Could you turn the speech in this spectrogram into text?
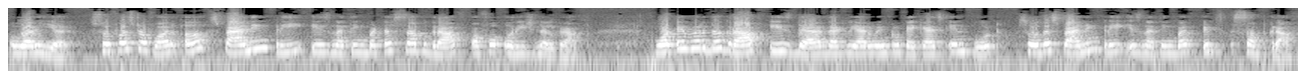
over here. So first of all a spanning tree is nothing but a subgraph of a original graph. Whatever the graph is there that we are going to take as input so the spanning tree is nothing but its subgraph.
